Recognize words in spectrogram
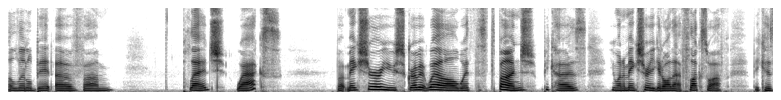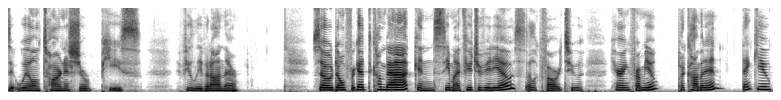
a little bit of um, pledge wax. But make sure you scrub it well with the sponge because you want to make sure you get all that flux off because it will tarnish your piece if you leave it on there. So don't forget to come back and see my future videos. I look forward to hearing from you. Put a comment in. Thank you.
